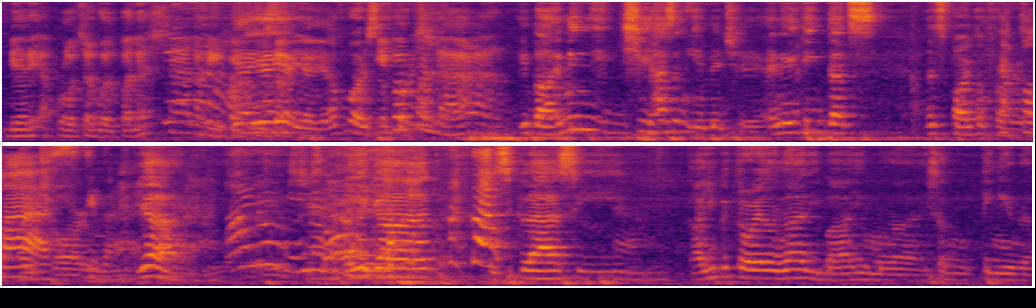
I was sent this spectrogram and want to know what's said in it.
very approachable pala siya. Yeah, Nakipag-usap. yeah, yeah, yeah, yeah. Of course, of Iba course. pala. Iba. I mean, she has an image eh. And I think that's that's part of her, The of her class, charm. di ba? Yeah. I don't She's know. elegant, she's classy. Yeah. Ah, yung pictorial nga, di ba? Yung mga isang tingin na,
